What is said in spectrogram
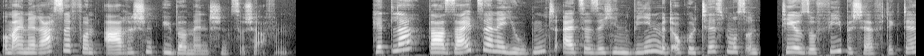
um eine Rasse von arischen Übermenschen zu schaffen. Hitler war seit seiner Jugend, als er sich in Wien mit Okkultismus und Theosophie beschäftigte,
